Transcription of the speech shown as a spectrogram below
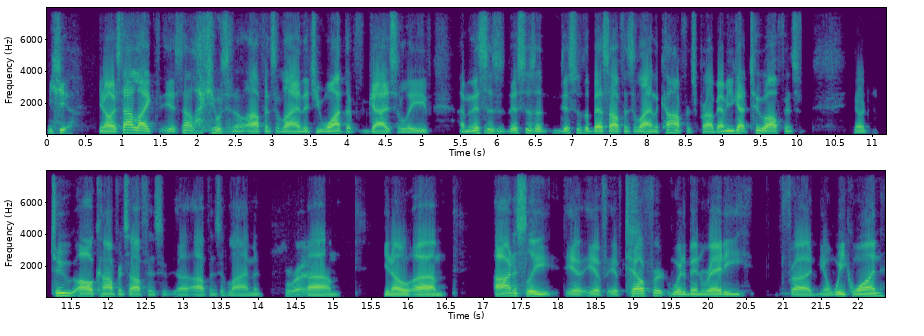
Yeah you know, it's not like it's not like it was an offensive line that you want the guys to leave. I mean, this is this is a this is the best offensive line in the conference, probably. I mean, you got two offensive, you know, two all conference offensive uh, offensive linemen. Right. Um, you know, um, honestly, if if, Telford would have been ready for you know week one,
